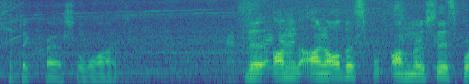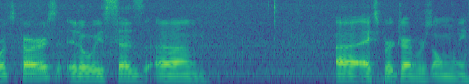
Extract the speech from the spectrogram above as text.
Except I crash a lot. The on on all the on most of the sports cars, it always says um, uh, expert drivers only.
